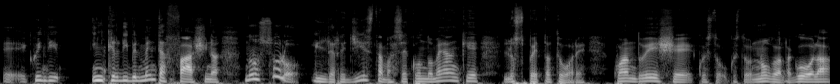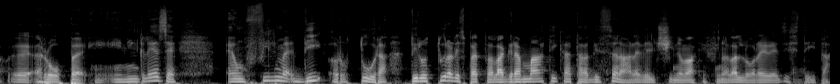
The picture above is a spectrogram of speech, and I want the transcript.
eh, quindi incredibilmente affascina non solo il regista, ma secondo me anche lo spettatore. Quando esce questo, questo nodo alla gola, eh, rope in, in inglese, è un film di rottura, di rottura rispetto alla grammatica tradizionale del cinema che fino ad allora era esistita.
